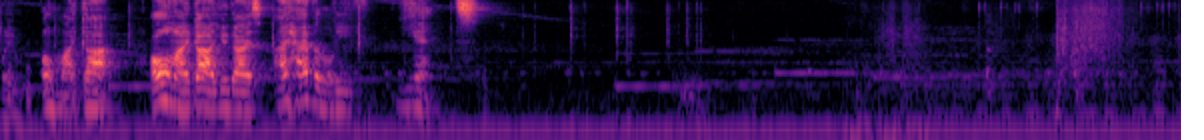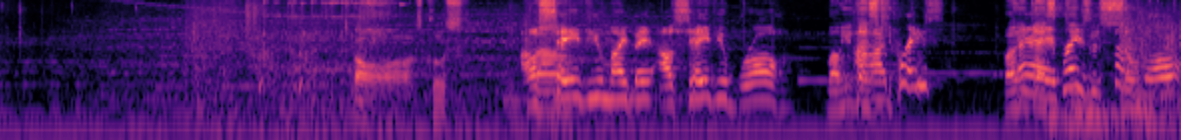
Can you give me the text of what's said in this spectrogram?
Wait, oh my god. Oh my god, you guys, I haven't leave yet. Oh, it's close. I'll Well- save you, my ba. I'll save you, bro. Well, you guys I keep, praise. well, you Hey, guys praise gave me so sun, bro.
